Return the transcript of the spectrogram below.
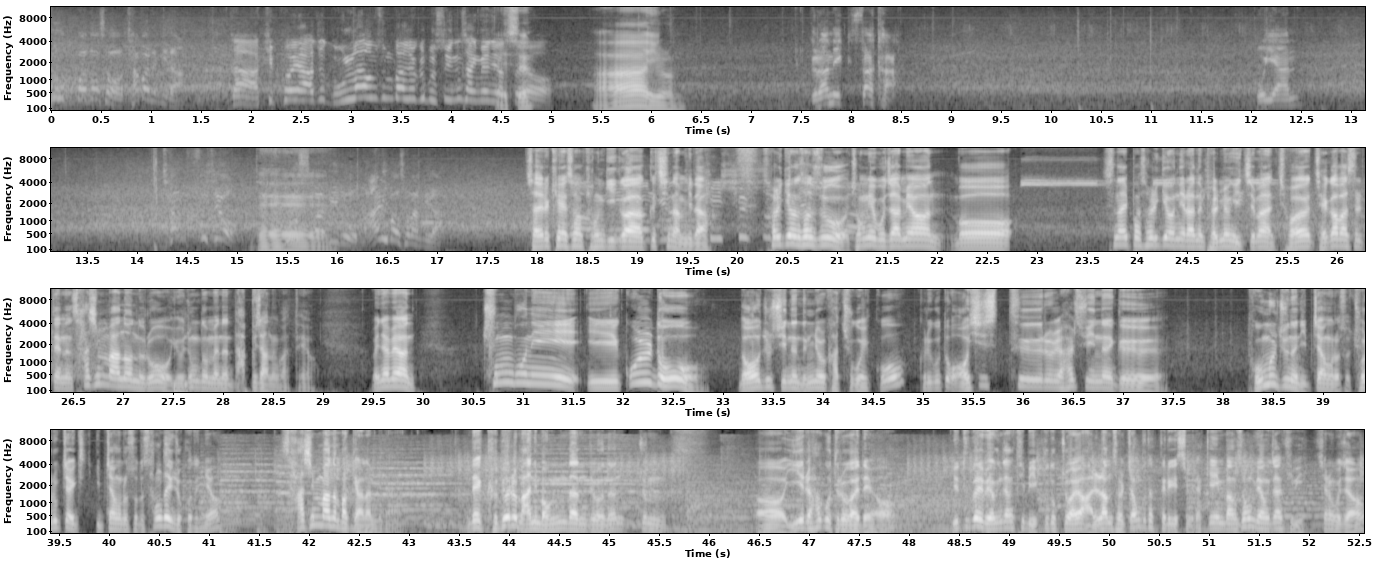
자 키퍼의 아주 놀라운 순발력을 볼 수 있는 장면이었어요. 아 이런 그라닉 사카 보얀. 네. 자 이렇게 해서 경기가 끝이 납니다. 설기현 선수 정리해보자면 뭐 sniper 설기현이라는 별명이 있지만 저 제가 봤을 때는 40만원으로 요 정도면은 나쁘지 않은 것 같아요. 왜냐면 충분히 이 골도 넣어줄 수 있는 능력을 갖추고 있고 그리고 또 어시스트를 할 수 있는 그 도움을 주는 입장으로서 조력자 입- 입장으로서도 상당히 좋거든요. 40만원밖에 안 합니다 근데 급여를 많이 먹는다는 거는 좀 어, 이해를 하고 들어가야 돼요. 유튜브의 명장TV 구독, 좋아요, 알람 설정 부탁드리겠습니다. 게임방송 명장TV 채널 고정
